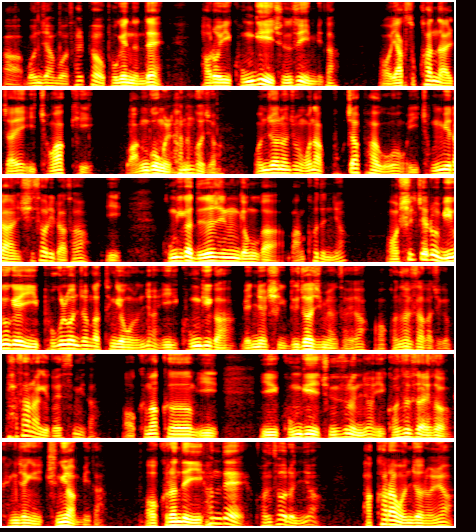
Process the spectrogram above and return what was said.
아, 뭔지 한번 살펴보겠는데 바로 이 공기 준수입니다. 어, 약속한 날짜에 이 정확히 완공을 하는 거죠. 원전은 좀 워낙 복잡하고 이 정밀한 시설이라서 이 공기가 늦어지는 경우가 많거든요. 어, 실제로 미국의 이 보글 원전 같은 경우는요, 이 공기가 몇 년씩 늦어지면서요, 어, 건설사가 지금 파산하기도 했습니다. 어, 그만큼 이, 이 공기 준수는요, 이 건설사에서 굉장히 중요합니다. 어, 그런데 이 현대 건설은요, 바카라 원전을요,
